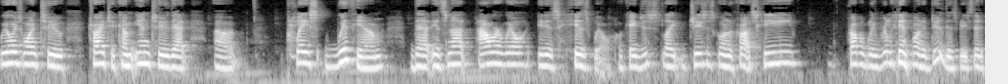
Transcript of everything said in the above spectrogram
we always want to try to come into that uh, place with him that it's not our will, it is his will. Okay, just like Jesus going to the cross. He probably really didn't want to do this, but he said,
